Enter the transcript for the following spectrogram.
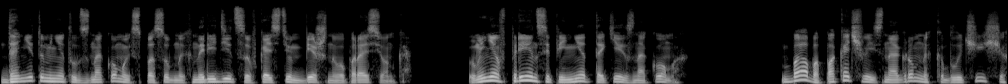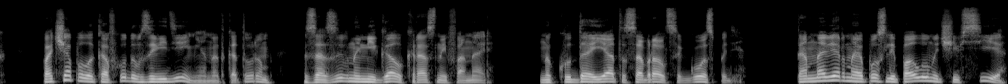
Да нет у меня тут знакомых, способных нарядиться в костюм бешеного поросенка. У меня в принципе нет таких знакомых. Баба, покачиваясь на огромных каблучищах, почапала ко входу в заведение, над которым зазывно мигал красный фонарь. Но куда я-то собрался, господи? Там, наверное, после полуночи все,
